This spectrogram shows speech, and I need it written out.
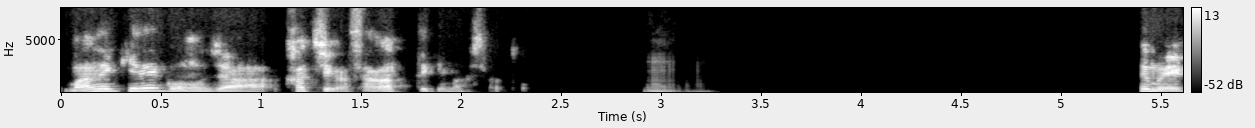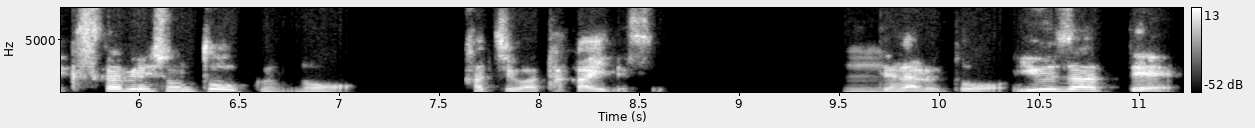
招き猫のじゃあ価値が下がってきましたと。うんうん。でもエクスカベーショントークンの価値は高いです。うん。ってなると、ユーザーって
